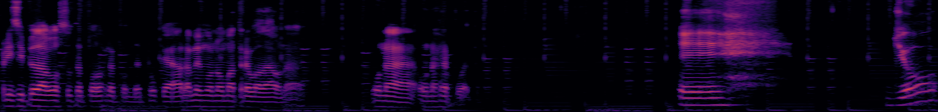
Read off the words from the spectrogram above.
principio de agosto te puedo responder, porque ahora mismo no me atrevo a dar una, una, una respuesta. Eh, yo,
